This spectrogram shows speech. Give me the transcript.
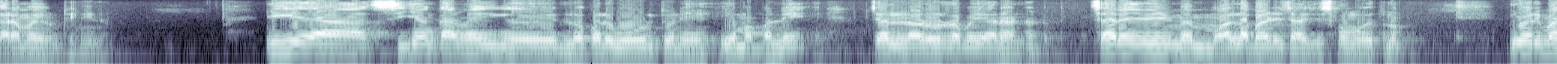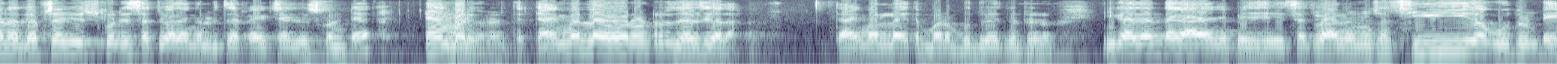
గరం అయి ఉంటే నేను. ఇక సీఎం కాన్వాయ్ లోపల ఓడుతూనే ఇక మమ్మల్ని చల్ నడువు రబయ్య అని అన్నాడు. సరే మేము మళ్ళీ బండి చార్జ్ చేసుకొని పోతున్నాం. ఇవరి మన లెఫ్ట్ సైడ్ చూసుకుంటే సచివాలయం కనిపిస్తే రైట్ సైడ్ చూసుకుంటే ట్యాంక్ బండ్ కనడుతుంది ట్యాంక్ బండ్లో ఎవరు ఉంటారో తెలుసు కదా. ట్యాంక్ బండ్లో అయితే మన బుద్ధులు అయితే ఉంటారు ఇంకా అదంతా కాదని చెప్పేసి సచివాలయం నుంచి సీదా పోతుంటే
